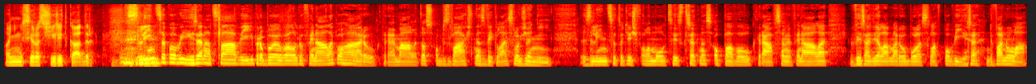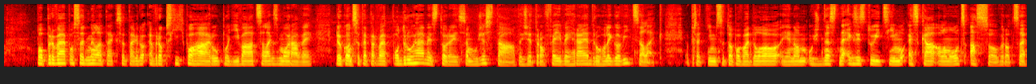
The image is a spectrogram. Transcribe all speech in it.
oni musí rozšířit kádr. Zlín se po výhře nad Sláví probojoval do finále poháru, které má letos obzvlášť nezvyklé složení. Zlín se totiž v Olomouci střetne s Opavou, která v semifinále vyřadila Mladou Boleslav po výhře 2-0. Poprvé po sedmi letech se tak do evropských pohárů podívá celek z Moravy. Dokonce teprve po druhé v historii se může stát, že trofej vyhraje druholigový celek. Předtím se to povedlo jenom už dnes neexistujícímu SK Olomouc ASO v roce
